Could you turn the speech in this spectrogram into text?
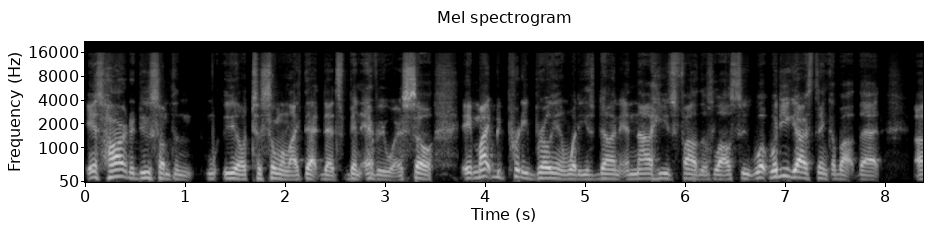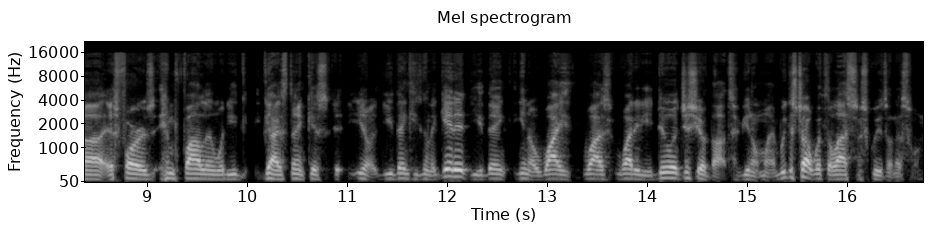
it's hard to do something, you know, to someone like that that's been everywhere. So it might be pretty brilliant what he's done, and now he's filed this lawsuit. What, what do you guys think about that? Uh, as far as him filing, what do you guys think is, you know, do you think he's going to get it? You think, you know, why why why did he do it? Just your thoughts, if you don't mind. We can start with the last squeeze on this one.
